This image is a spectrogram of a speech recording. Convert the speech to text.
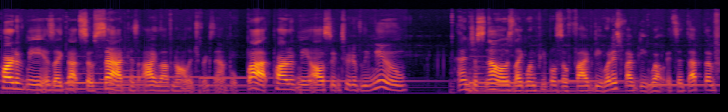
part of me is like, that's so sad because I love knowledge, for example. But part of me also intuitively knew and just knows like when people so 5D what is 5D well it's a depth of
